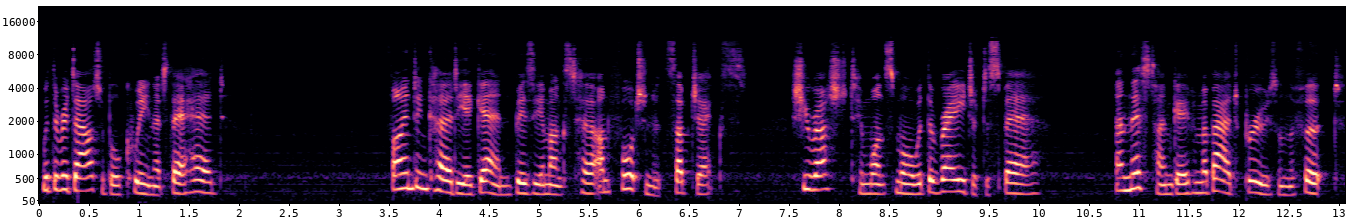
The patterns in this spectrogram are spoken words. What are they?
with the redoubtable queen at their head. Finding Curdie again busy amongst her unfortunate subjects, she rushed at him once more with the rage of despair, and this time gave him a bad bruise on the foot.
